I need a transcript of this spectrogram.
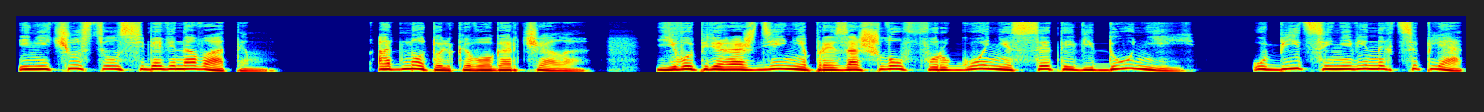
и не чувствовал себя виноватым. Одно только его огорчало его перерождение произошло в фургоне с этой ведуньей, убийцей невинных цыплят.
